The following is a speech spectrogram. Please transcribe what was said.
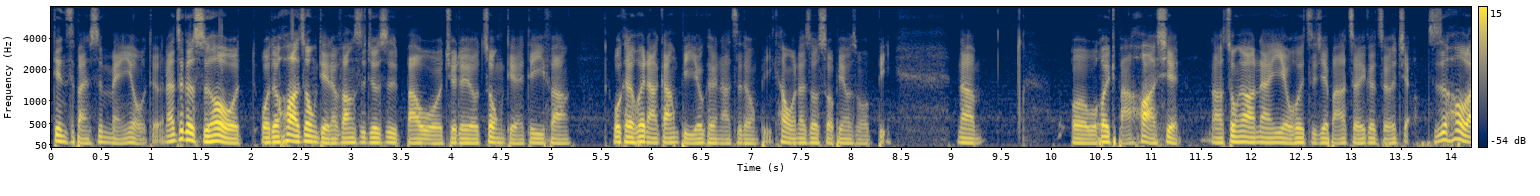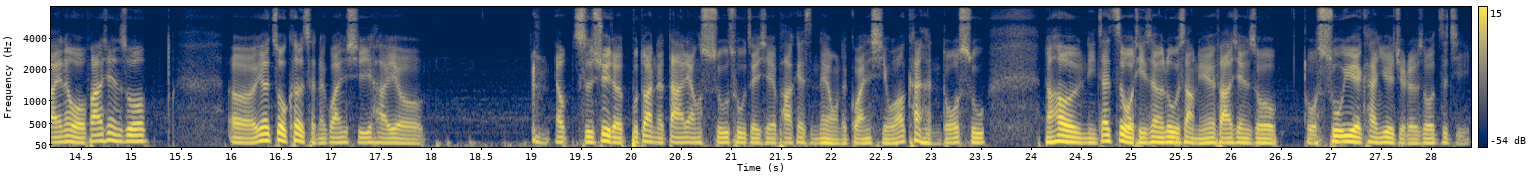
电子版是没有的。那这个时候我，我的画重点的方式就是把我觉得有重点的地方。我可能会拿钢笔，有可能拿自动笔，看我那时候手边有什么笔。那我我会把它画线，然后重要的那一页我会直接把它折一个折角。只是后来呢，我发现说，呃，因为做课程的关系，还有 要持续的不断的大量输出这些 podcast 内容的关系，我要看很多书。然后你在自我提升的路上，你会发现说，我书越看越觉得说自己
